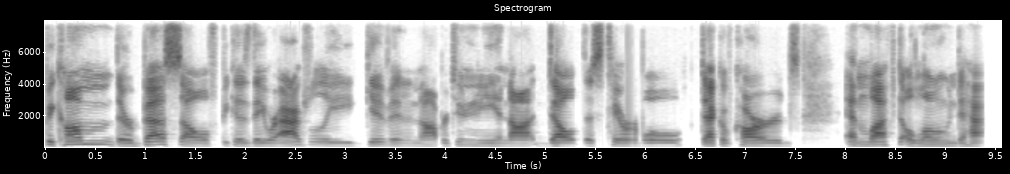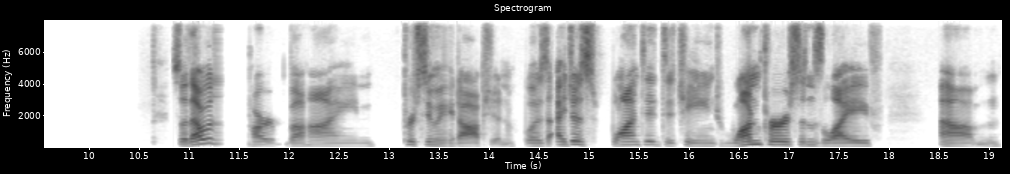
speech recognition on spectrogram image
become their best self because they were actually given an opportunity and not dealt this terrible deck of cards and left alone to have. So that was part behind pursuing adoption was I just wanted to change one person's life um,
